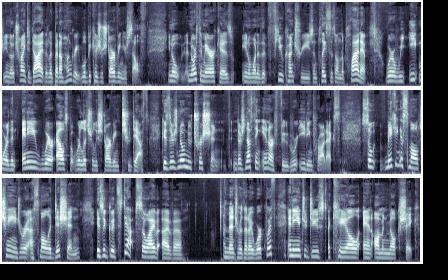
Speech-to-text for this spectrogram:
you know trying to diet. They're like, but I'm hungry. Well, because you're starving yourself. You know, North America is you know one of the few countries and places on the planet where we eat more than anywhere else, but we're literally starving to death because there's no nutrition. There's nothing in our food. We're eating products. So making a small change or a small addition is a good step. So I've I've uh, a mentor that I work with, and he introduced a kale and almond milk shake.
